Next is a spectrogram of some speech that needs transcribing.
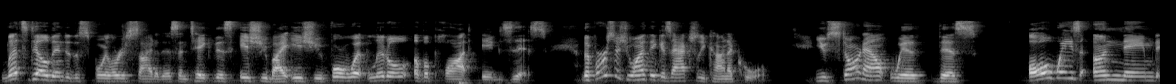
Let's delve into the spoiler side of this and take this issue by issue for what little of a plot exists. The first issue I think is actually kind of cool. You start out with this always unnamed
